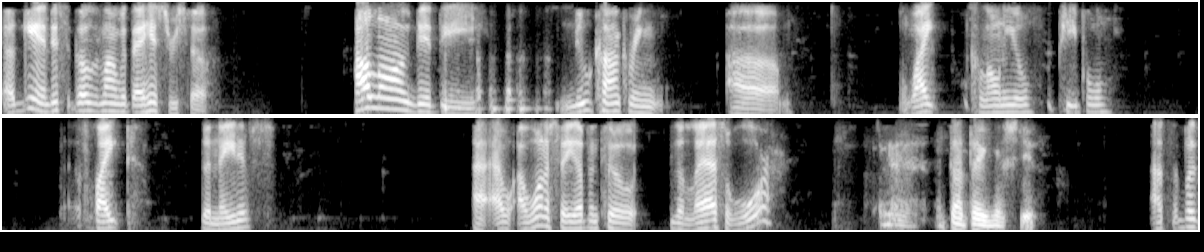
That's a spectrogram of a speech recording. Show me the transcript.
again, this goes along with that history stuff. How long did the new conquering um, white colonial people fight the natives? I, I, I want to say up until the last war. I thought they were still. I, but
